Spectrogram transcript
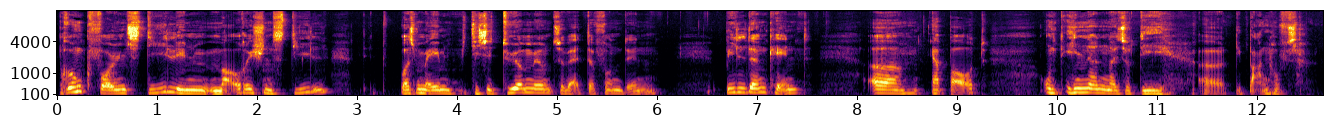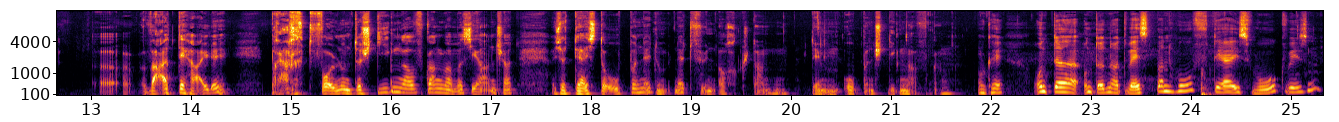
prunkvollen Stil, im maurischen Stil, was man eben diese Türme und so weiter von den Bildern kennt, äh, erbaut. Und innen, also die, äh, die Bahnhofs äh, Wartehalle, prachtvoll und der Stiegenaufgang, wenn man sich anschaut, also der ist der Oper nicht, nicht viel nachgestanden, dem Opernstiegenaufgang. Okay, und der, und der Nordwestbahnhof, der ist wo gewesen?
